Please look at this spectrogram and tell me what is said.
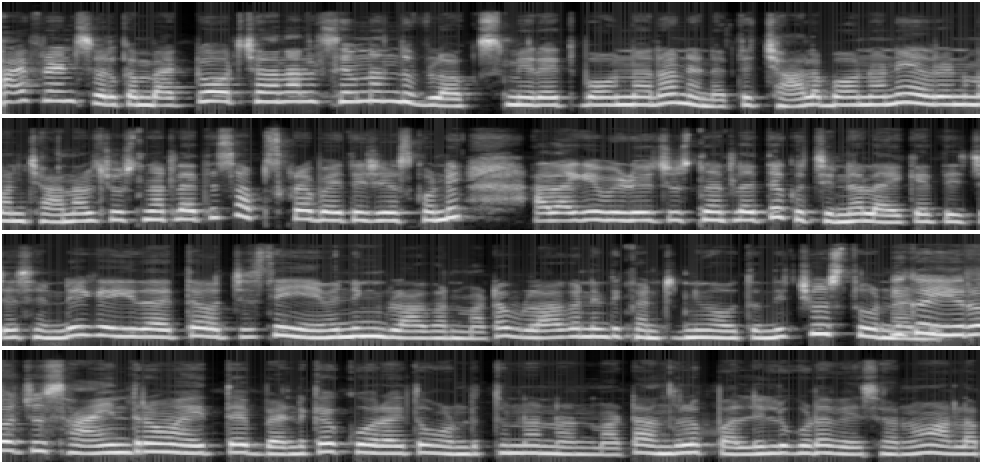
Hi friends welcome back to our channel Shivanandu vlogs మీరైతే బాగున్నారా? నేనైతే చాలా బాగున్నాను. ఎవరైనా మన ఛానల్ చూసినట్లయితే సబ్స్క్రైబ్ అయితే చేసుకోండి. అలాగే వీడియో చూసినట్లయితే ఒక చిన్న లైక్ అయితే ఇచ్చేసండి ఇక ఇదైతే వచ్చేసి ఈవినింగ్ బ్లాగ్ అనమాట బ్లాగ్ అనేది కంటిన్యూ అవుతుంది. చూస్తూ ఇక ఈ రోజు సాయంత్రం అయితే బెండకాయ కూర అయితే వండుతున్నాను అనమాట అందులో పల్లీలు కూడా వేసాను అలా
